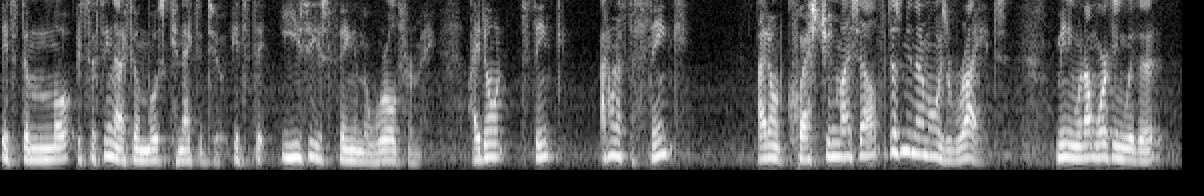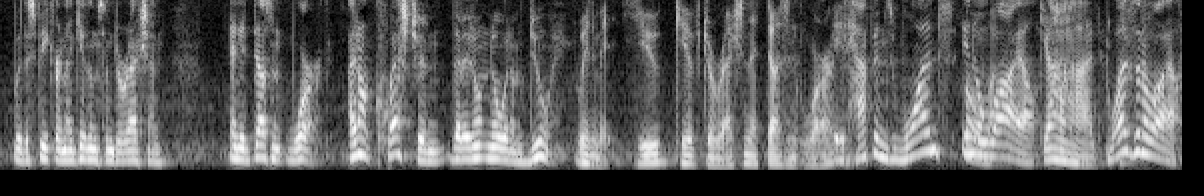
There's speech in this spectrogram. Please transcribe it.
it's the mo- it's the thing that I feel most connected to. It's the easiest thing in the world for me. I don't think I don't have to think. I don't question myself. It doesn't mean that I'm always right. Meaning when I'm working with a with a speaker and I give them some direction and it doesn't work, I don't question that I don't know what I'm doing. Wait a minute. You give direction that doesn't work? It happens once in Oh a while. God. Once in a while.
